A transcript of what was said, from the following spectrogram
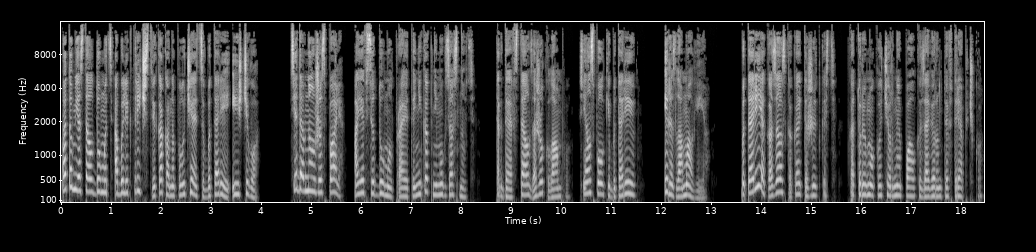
Потом я стал думать об электричестве, как оно получается в батарее и из чего. Все давно уже спали, а я все думал про это и никак не мог заснуть. Тогда я встал, зажег лампу, снял с полки батарею и разломал ее. В батарее оказалась какая-то жидкость, в которой мокла черная палка, завернутая в тряпочку.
